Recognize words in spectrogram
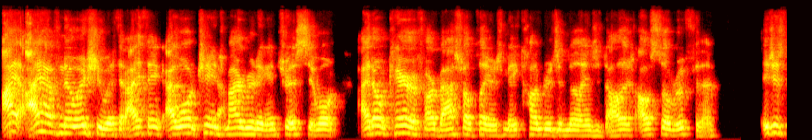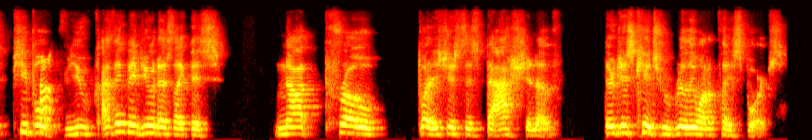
I, I have no issue with it. I think I won't change yeah. my rooting interests. It won't. I don't care if our basketball players make hundreds of millions of dollars. I'll still root for them. It's just people huh. view. I think they view it as like this, not pro, but it's just this bastion of they're just kids who really want to play sports.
